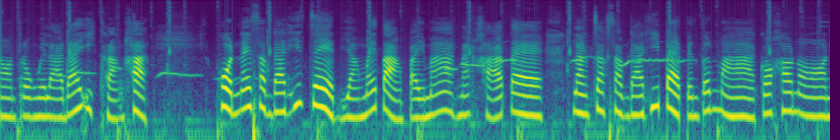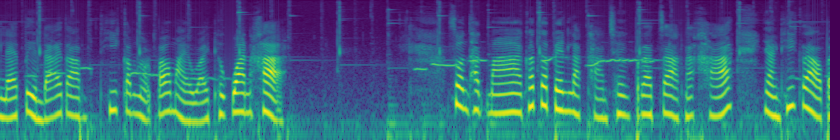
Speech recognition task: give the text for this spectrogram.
นอนตรงเวลาได้อีกครั้งค่ะ ผลในสัปดาห์ที่ 7 ยังไม่ต่างไปมากนะคะ แต่หลังจากสัปดาห์ที่ 8 เป็นต้นมาก็เข้านอน และตื่นได้ตามที่กำหนดเป้าหมายไว้ทุกวันค่ะ ส่วนถัดมาก็จะเป็นหลักฐานเชิงประจักษ์นะคะ อย่างที่กล่าวไป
